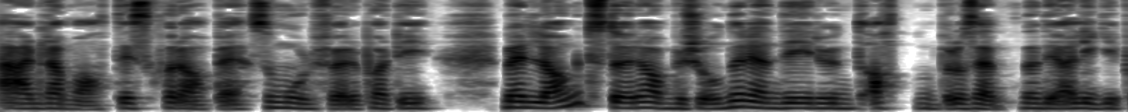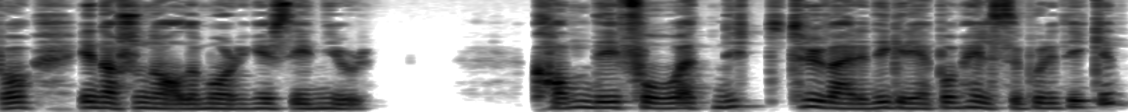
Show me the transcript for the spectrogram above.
er dramatisk for Ap som ordførerparti, med langt større ambisjoner enn de rundt 18 prosentene de har ligget på i nasjonale målinger siden jul. Kan de få et nytt troverdig grep om helsepolitikken,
